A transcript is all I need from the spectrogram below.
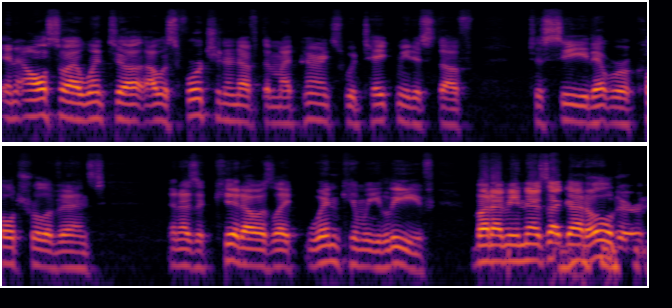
and also I went to I was fortunate enough that my parents would take me to stuff to see that were cultural events. And as a kid, I was like, when can we leave? But I mean, as I got older,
